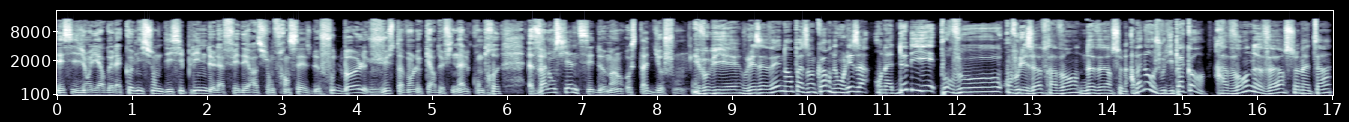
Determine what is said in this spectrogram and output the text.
Décision hier de la commission de discipline de la Fédération française de football, juste avant le quart de finale contre Valenciennes. C'est demain au stade Et vos billets, vous les avez? Non, pas encore. Nous, on les a. On a deux billets pour vous. On vous les offre avant 9h ce matin. Ah bah non, je vous dis pas quand. Avant 9h ce matin.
